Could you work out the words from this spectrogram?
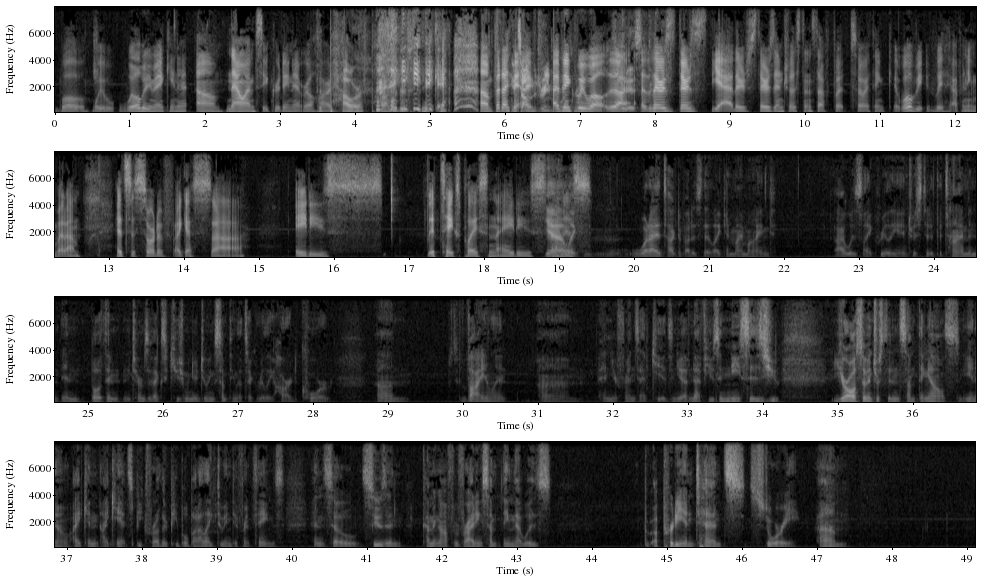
will we will be making it. Um, now I'm secreting it real The hard. power of positive thinking. yeah. Um, but I think on I, the I board, think we right? will. Uh, there's there's yeah there's there's interest and stuff, but so I think it will be, be happening. But um, it's just sort of I guess uh, 80s. It takes place in the 80s. Yeah, like what I had talked about is that like in my mind, I was like really interested at the time, in, in both in, in terms of execution when you're doing something that's like really hardcore, um, violent, um, and your friends have kids and you have nephews and nieces. You you're also interested in something else. You know, I can I can't speak for other people, but I like doing different things. And so Susan, coming off of writing something that was a pretty intense story. Um,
